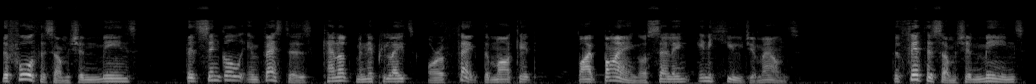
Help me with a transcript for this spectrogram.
The fourth assumption means that single investors cannot manipulate or affect the market by buying or selling in huge amounts. The fifth assumption means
